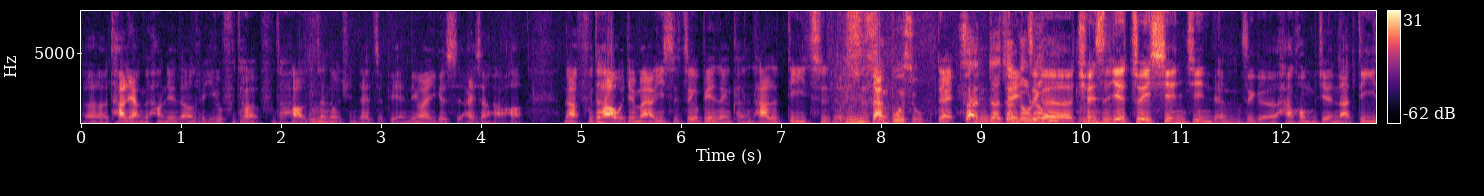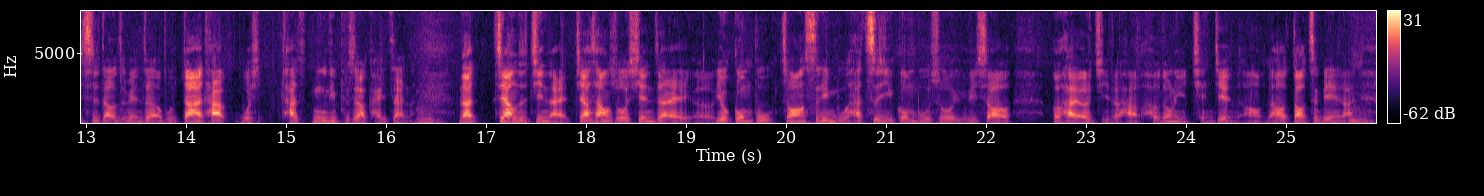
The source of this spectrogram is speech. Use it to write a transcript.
呃，他两个航舰战斗群，一个福特福特号的战斗群在这边，嗯、另外一个是艾森豪号。那福特号我觉得蛮有意思，这个变成可能他的第一次的实战部署，对战战斗这个全世界最先进的这个航空母舰，嗯、那第一次到这边战斗部，当然他我他目的不是要开战了，嗯，那这样子进来，加上说现在呃又公布中央司令部他自己公布说有一艘俄亥俄级的核核动力潜舰，然后然后到这边来，嗯、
